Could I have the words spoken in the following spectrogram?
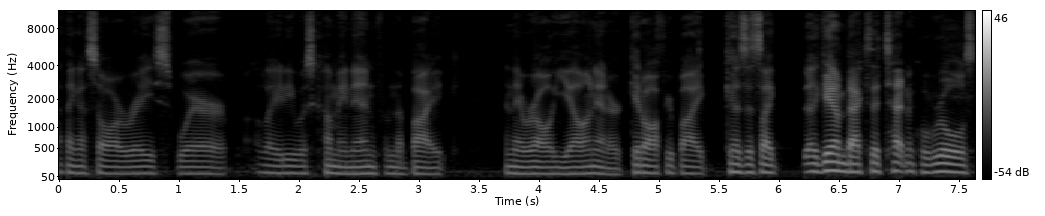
I think I saw a race where a lady was coming in from the bike, and they were all yelling at her, "Get off your bike!" Because it's like again back to the technical rules.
